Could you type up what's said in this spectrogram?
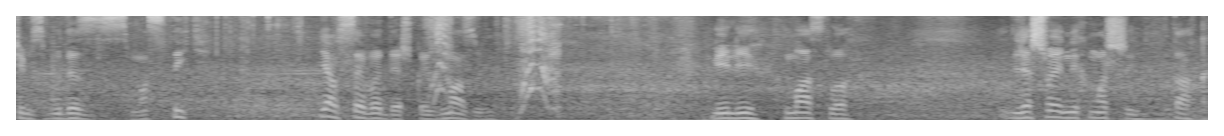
чимось буде змастити. Я все ведешкою змазую. Ілі масло для швейних машин. Так,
